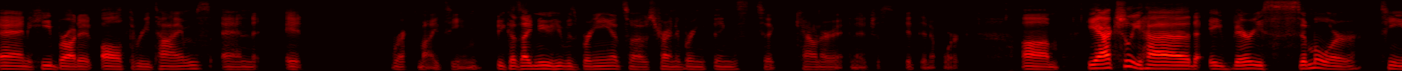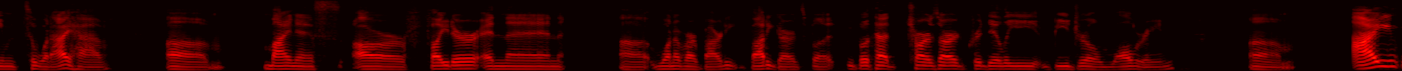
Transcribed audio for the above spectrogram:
and he brought it all three times and it wrecked my team because I knew he was bringing it so I was trying to bring things to counter it and it just it didn't work. Um he actually had a very similar team to what I have. Um minus our fighter and then uh, one of our body bodyguards, but we both had Charizard, Cradily, Beedrill, and Walrein. Um, I'm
